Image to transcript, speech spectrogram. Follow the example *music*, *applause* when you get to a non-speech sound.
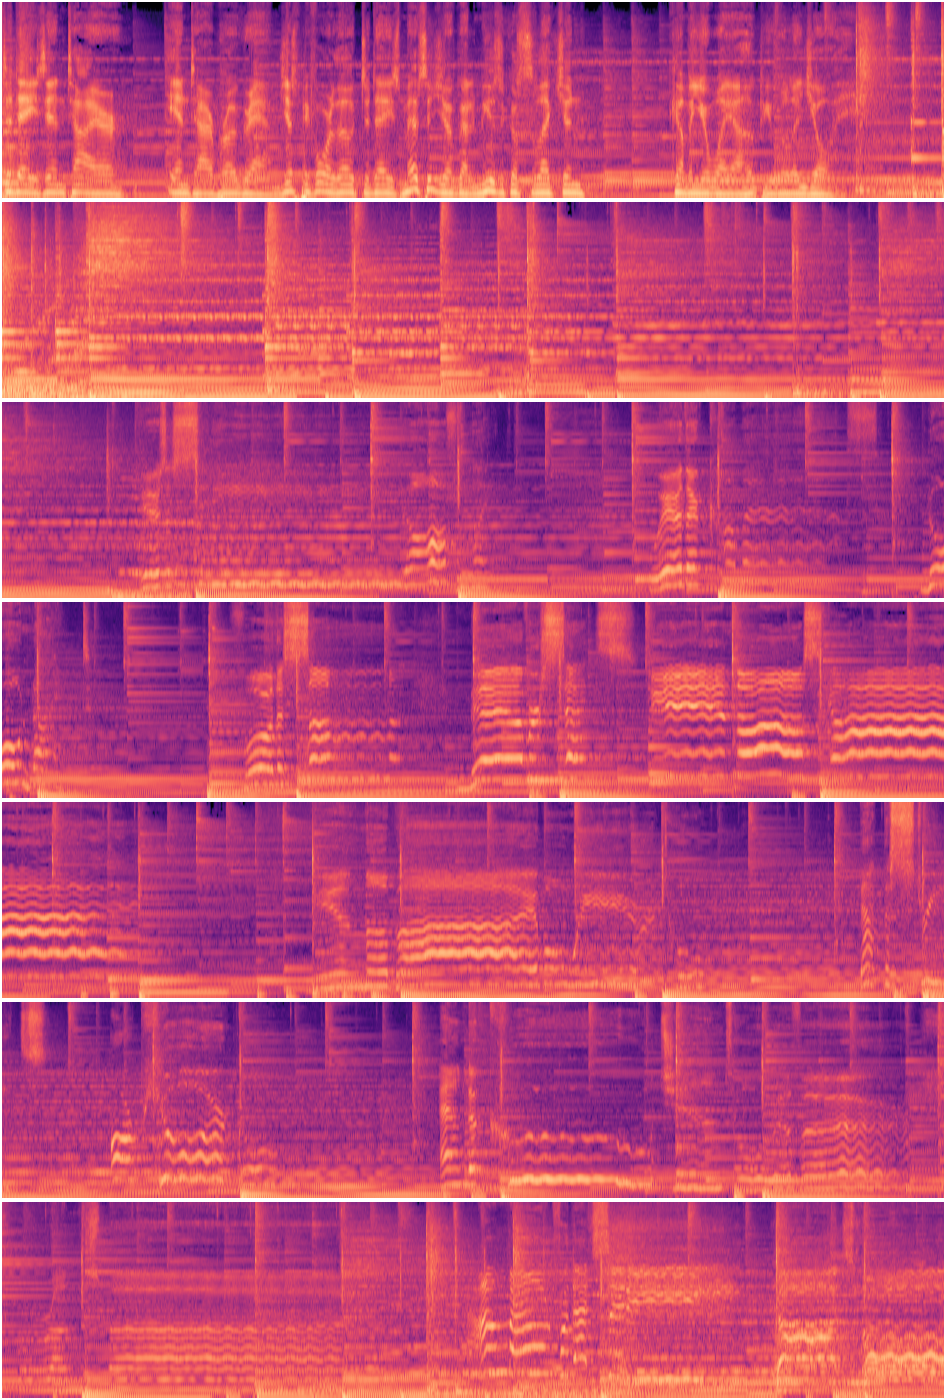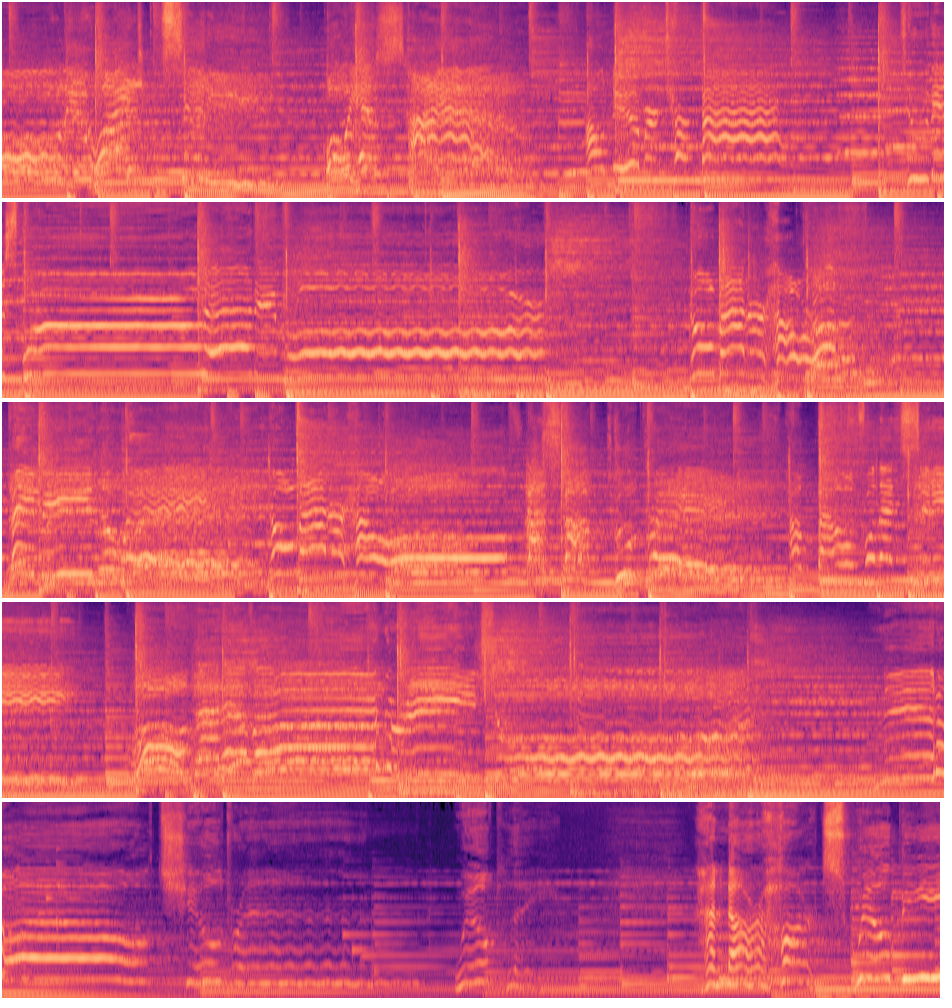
today's entire entire program. Just before though today's message, I've got a musical selection coming your way. I hope you will enjoy. Some. and our hearts will be.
